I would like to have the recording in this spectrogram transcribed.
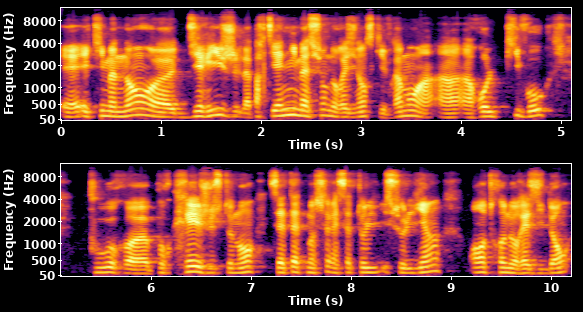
et, qui maintenant dirige la partie animation de nos résidences, qui est vraiment un rôle pivot pour, euh, pour créer justement cette atmosphère et ce lien entre nos résidents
